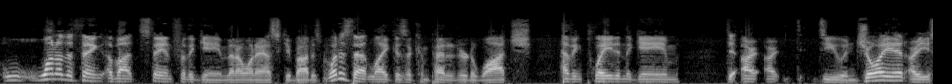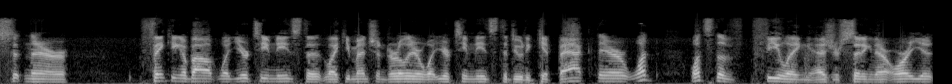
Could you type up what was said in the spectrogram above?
one other thing about staying for the game that I want to ask you about is what is that like as a competitor to watch, having played in the game? Do, are, are, do you enjoy it? Are you sitting there thinking about what your team needs to, like you mentioned earlier, what your team needs to do to get back there? What what's the feeling as you're sitting there, or are you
